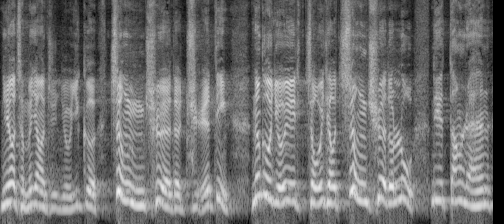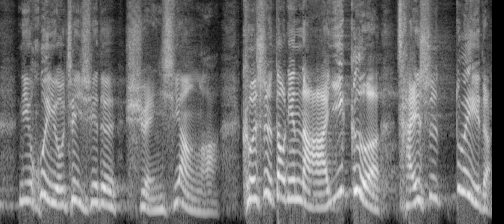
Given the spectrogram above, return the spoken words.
你要怎么样去有一个正确的决定，能够有一走一条正确的路？你当然你会有这些的选项啊。可是到底哪一个才是对的？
